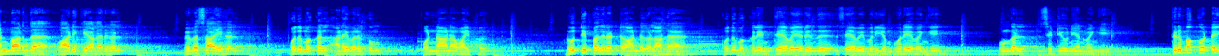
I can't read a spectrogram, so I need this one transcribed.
அன்பார்ந்த வாடிக்கையாளர்கள் விவசாயிகள் பொதுமக்கள் அனைவருக்கும் பொன்னான வாய்ப்பு. நூற்றி பதினெட்டு ஆண்டுகளாக பொதுமக்களின் தேவையறிந்து சேவை புரியும் ஒரே வங்கி உங்கள் சிட்டி யூனியன் வங்கி. திருமக்கோட்டை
